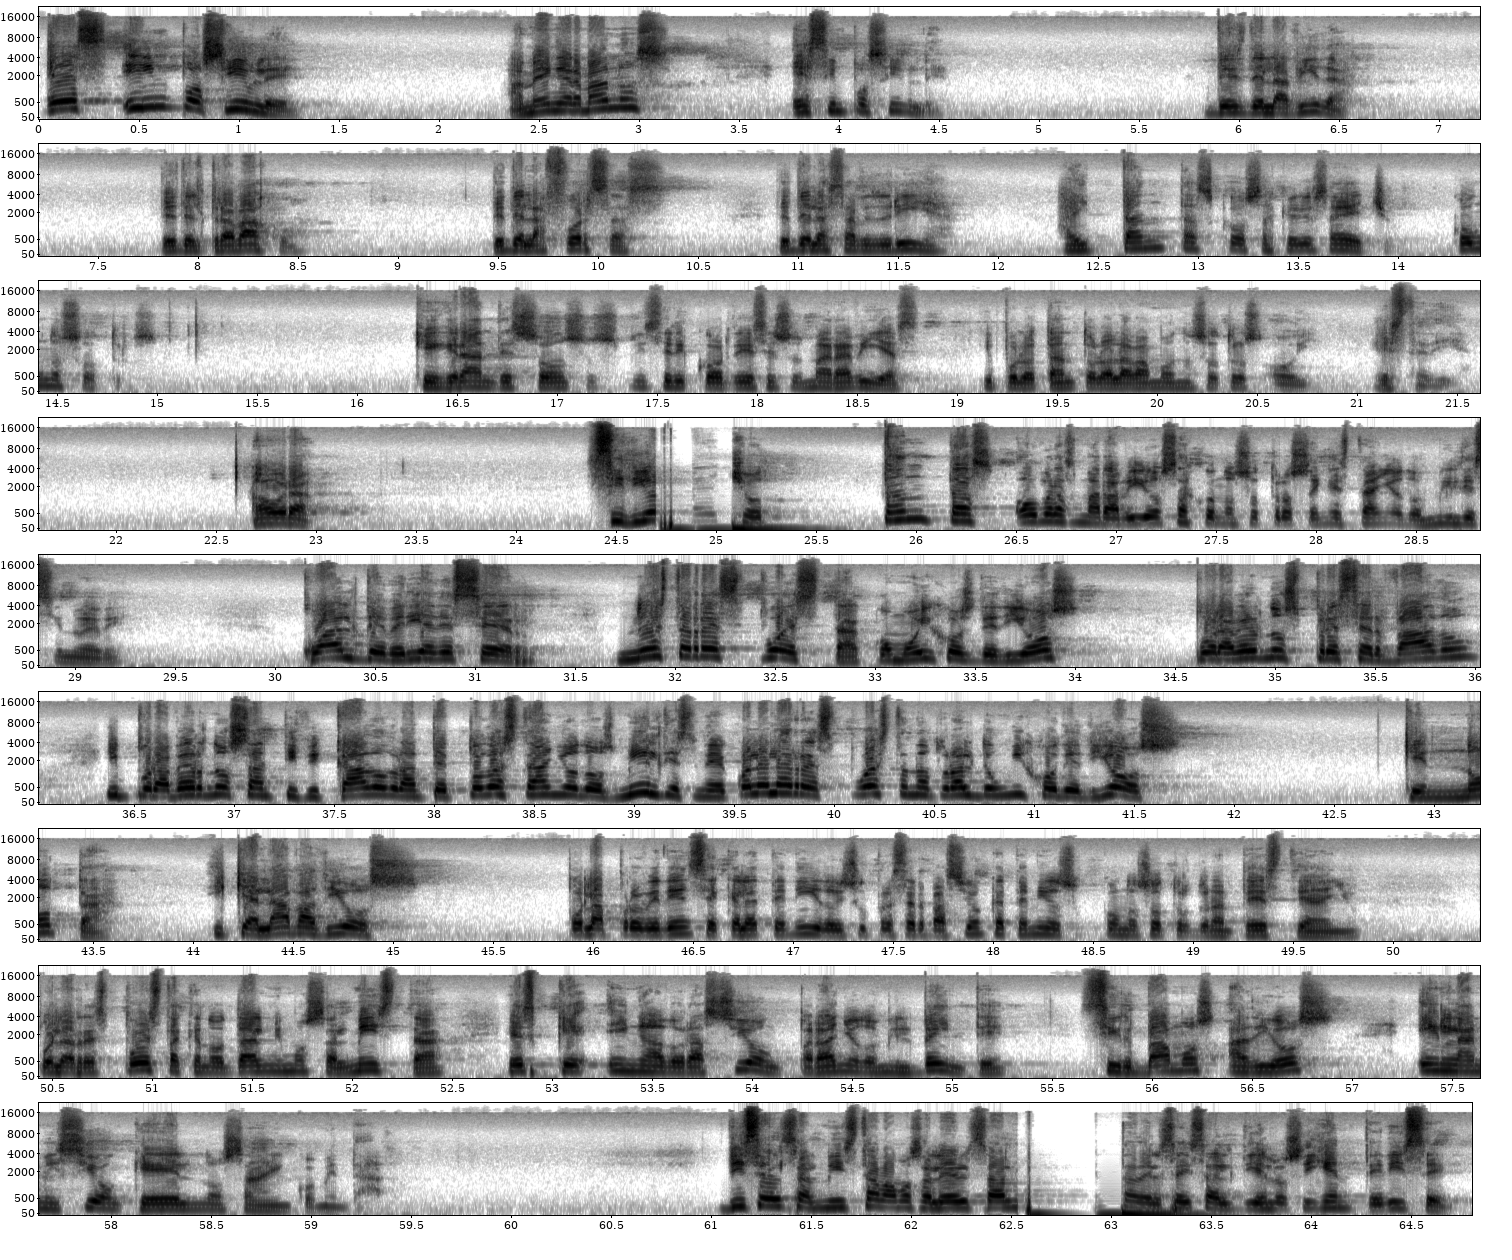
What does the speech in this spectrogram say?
Es imposible. Amén, hermanos. Es imposible. Desde la vida, desde el trabajo, desde las fuerzas, desde la sabiduría. Hay tantas cosas que Dios ha hecho con nosotros, que grandes son sus misericordias y sus maravillas, y por lo tanto lo alabamos nosotros hoy, este día. Ahora, si Dios ha hecho tantas obras maravillosas con nosotros en este año 2019, ¿cuál debería de ser nuestra respuesta como hijos de Dios por habernos preservado y por habernos santificado durante todo este año 2019. ¿Cuál es la respuesta natural de un hijo de Dios que nota y que alaba a Dios por la providencia que él ha tenido y su preservación que ha tenido con nosotros durante este año? Pues la respuesta que nos da el mismo salmista es que en adoración para el año 2020 sirvamos a Dios en la misión que Él nos ha encomendado. Dice el salmista, vamos a leer el Salmo del 6 al 10 lo siguiente, dice,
